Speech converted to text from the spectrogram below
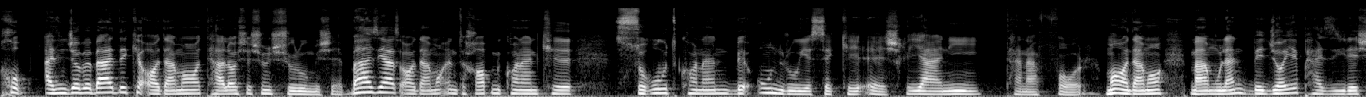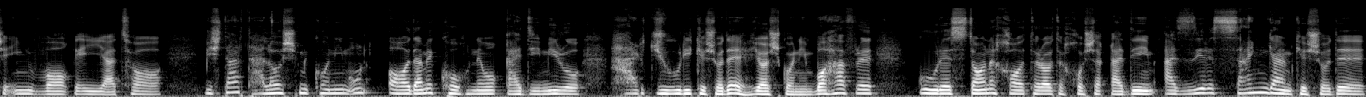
خب از اینجا به بعده که آدما تلاششون شروع میشه. بعضی از آدما انتخاب می‌کنن که سقوط کنن به اون روی سکه عشق یعنی تنفر. ما آدما معمولا به جای پذیرش این واقعیت ها بیشتر تلاش می‌کنیم اون آدم کهنه و قدیمی رو هر جوری که شده احیاش کنیم. با حفر گورستان خاطرات خوش قدیم از زیر سنگم که شده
